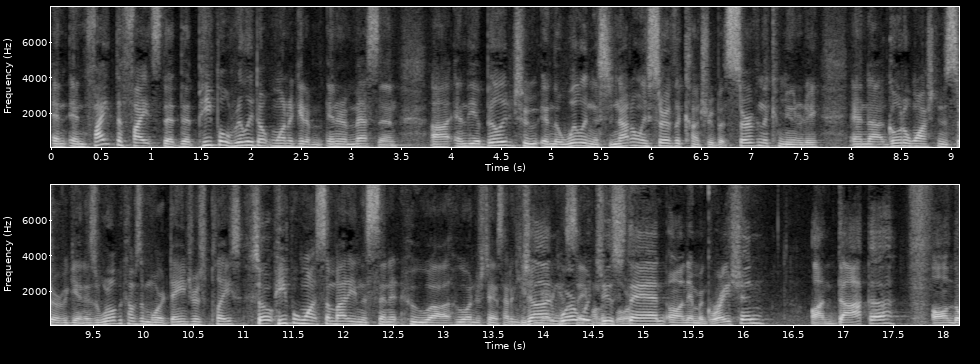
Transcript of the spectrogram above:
and, and fight the fights that, that people really don't want to get in a mess in, uh, and the ability to, and the willingness to not only serve the country, but serve in the community and uh, go to Washington to serve again. As the world becomes a more dangerous place, so, people want somebody in the Senate who, uh, who understands how to keep John, Americans where would you stand on immigration? on DACA, on the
